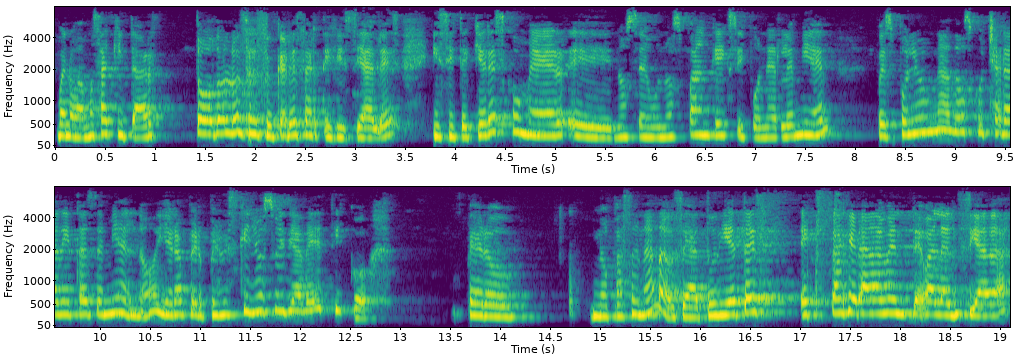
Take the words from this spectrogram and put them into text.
bueno, vamos a quitar todos los azúcares artificiales y si te quieres comer, eh, no sé, unos pancakes y ponerle miel, pues ponle una, dos cucharaditas de miel, ¿no? Y era, pero, pero es que yo soy diabético, pero no pasa nada, o sea, tu dieta es exageradamente balanceada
